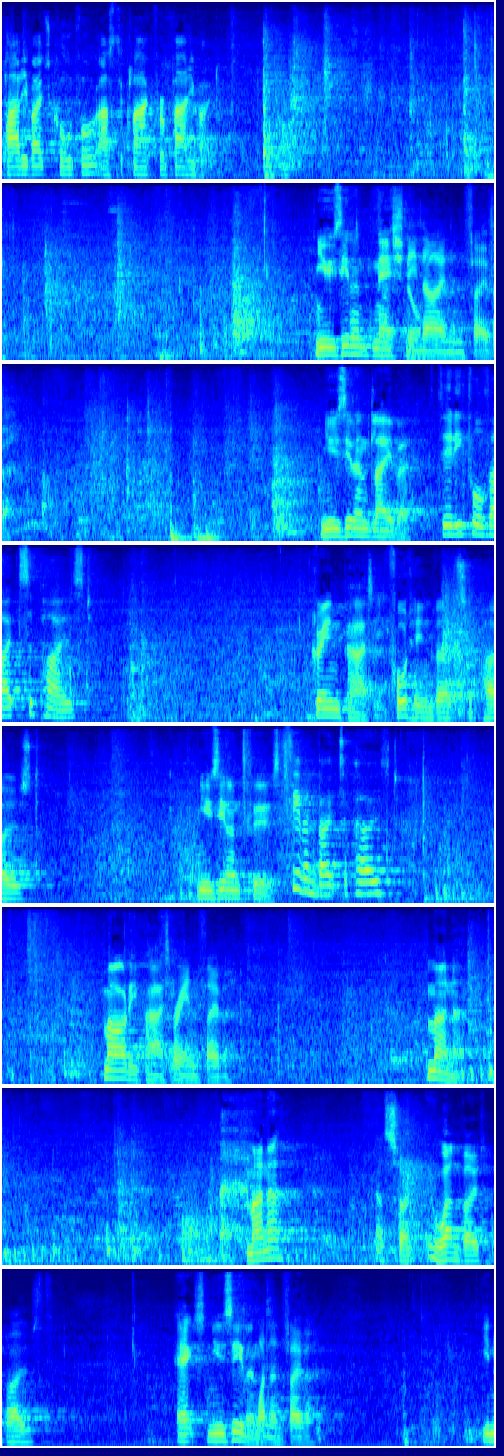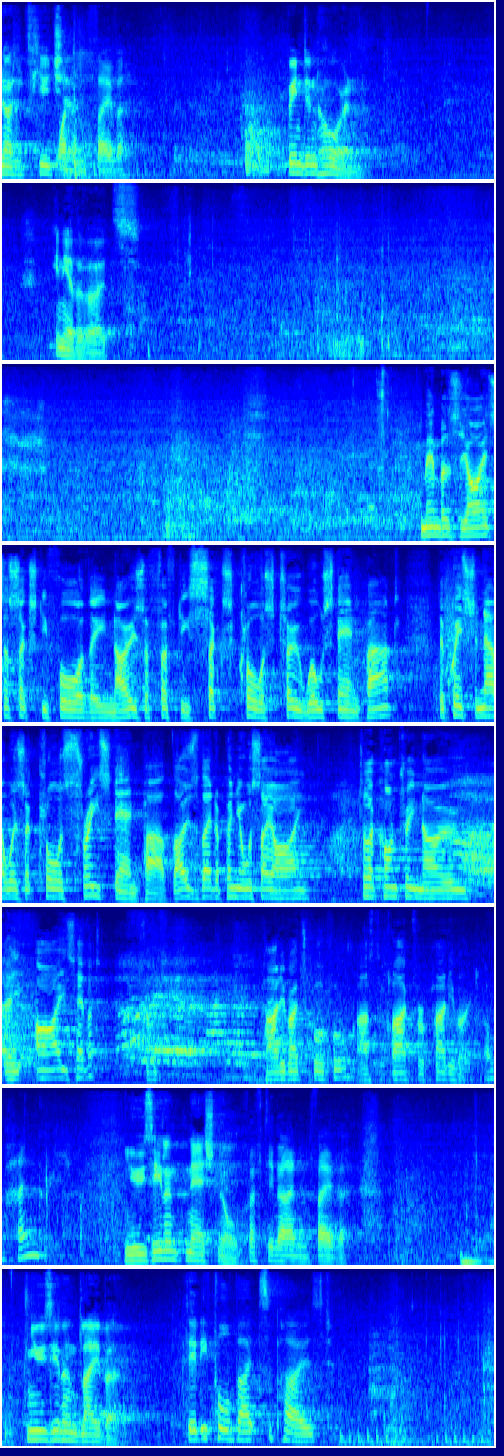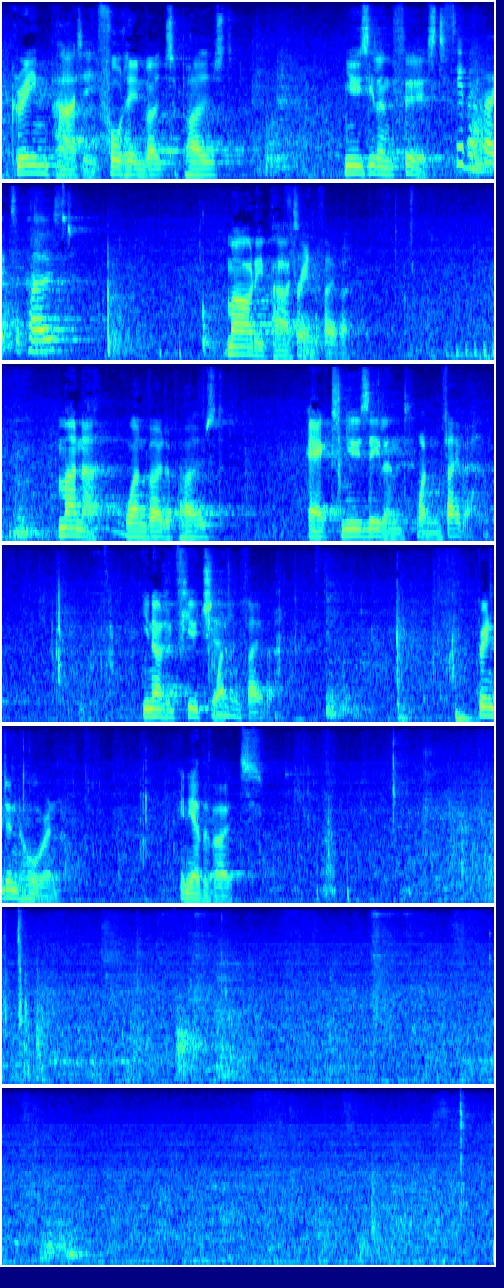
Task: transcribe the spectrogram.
Party votes called for. Ask the clerk for a party vote. New Zealand National, 59 in favour. New Zealand Labour, 34 votes opposed. Green Party, 14 votes opposed. New Zealand First, Seven votes opposed. Maori Party, 3 in favour. Mana. Mana, Oh, sorry. One vote opposed. Act New Zealand, 1 in favour. United Future. 1 in favour. Brendan Horan. Any other votes? Members, the ayes are 64, the noes are 56. Clause 2 will stand part. The question now is at clause 3 stand part. Those of that opinion will say aye. To the contrary, no. The ayes have it. So, party votes called for. Ask the clerk for a party vote. I'm hungry. New Zealand National, 59 in favour. New Zealand Labour, 34 votes opposed. Green Party, 14 votes opposed. New Zealand First, Seven votes opposed. Maori Party. 3 in favour. Mana, One vote opposed. Act New Zealand, 1 in favour. United Future, 1 in favour. Brendan Horan. Any other votes?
